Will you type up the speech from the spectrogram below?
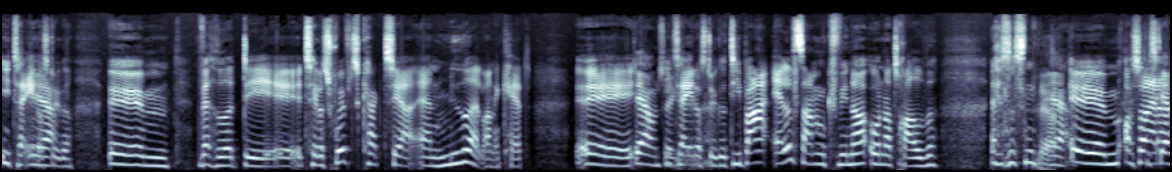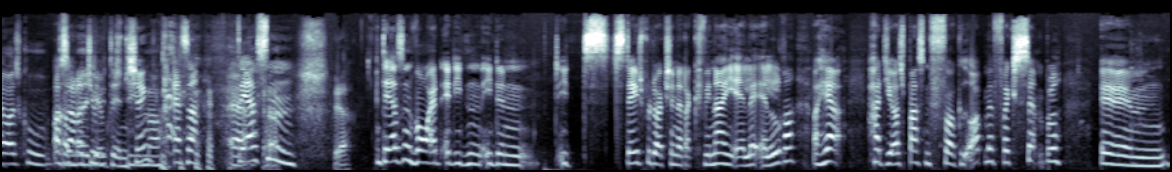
i teaterstykket. Øhm, hvad hedder det? Taylor Swifts karakter er en midaldrende kat. Øh, det er hun i teaterstykket. De er bare alle sammen kvinder under 30. Altså sådan, Ja. Ja. øhm, og så De er der, også kunne og så er komme der Judy Dench, ikke? Altså, det er sådan, Ja. det er sådan, hvor at, at i, den, i, den, i stage production er der kvinder i alle aldre, og her har de også bare sådan fucket op med for eksempel øhm,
